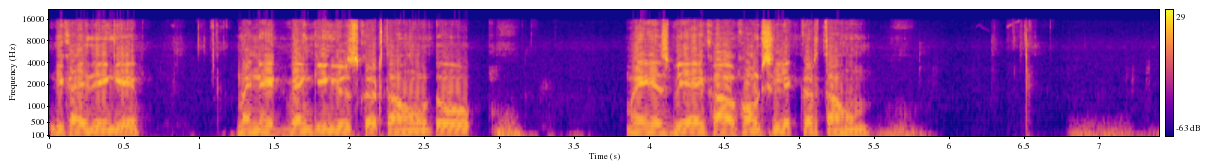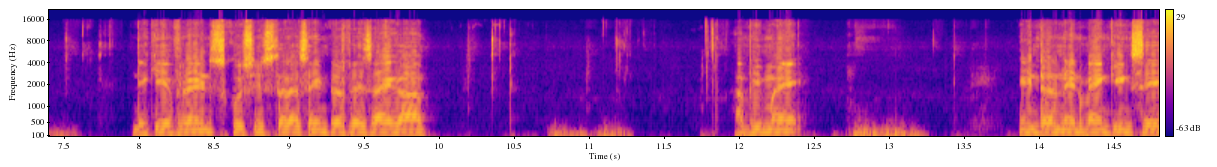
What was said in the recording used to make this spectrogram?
दिखाई देंगे। मैं नेट बैंकिंग यूज़ करता हूँ तो मैं एसबीआई का अकाउंट सिलेक्ट करता हूँ। देखिए फ्रेंड्स, कुछ इस तरह से इंटरफेस आएगा। अभी मैं इंटरनेट बैंकिंग से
